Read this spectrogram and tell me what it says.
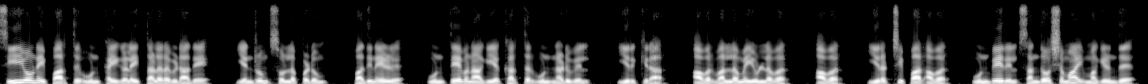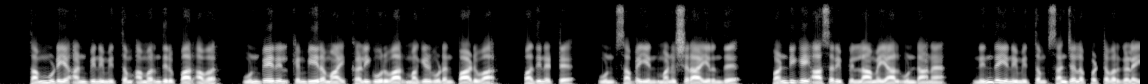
சீயோனை பார்த்து உன் கைகளை தளரவிடாதே என்றும் சொல்லப்படும். பதினேழு உன் தேவனாகிய கர்த்தர் உன் நடுவில் இருக்கிறார். அவர் வல்லமையுள்ளவர். அவர் இரட்சிப்பார். அவர் உன்பேரில் சந்தோஷமாய் மகிழ்ந்து தம்முடைய அன்பு நிமித்தம் அமர்ந்திருப்பார் அவர். உன்பேரில் கெம்பீரமாய் கலிகூறுவார் மகிழ்வுடன் பாடுவார். பதினெட்டு. உன் சபையின் மனுஷராயிருந்து பண்டிகை ஆசரிப்பில்லாமையால் உண்டான நிந்தைய நிமித்தம் சஞ்சலப்பட்டவர்களை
